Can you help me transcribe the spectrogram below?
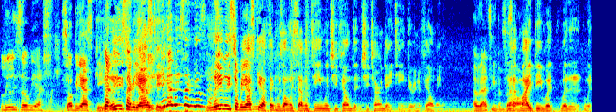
Lily Sobieski. Sobieski. Lily Sobieski. You got me second. Lily Sobieski, I think, was only 17 when she filmed it, and she turned 18 during the filming. Oh, that's even So bizarre. that might be what what, it, what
